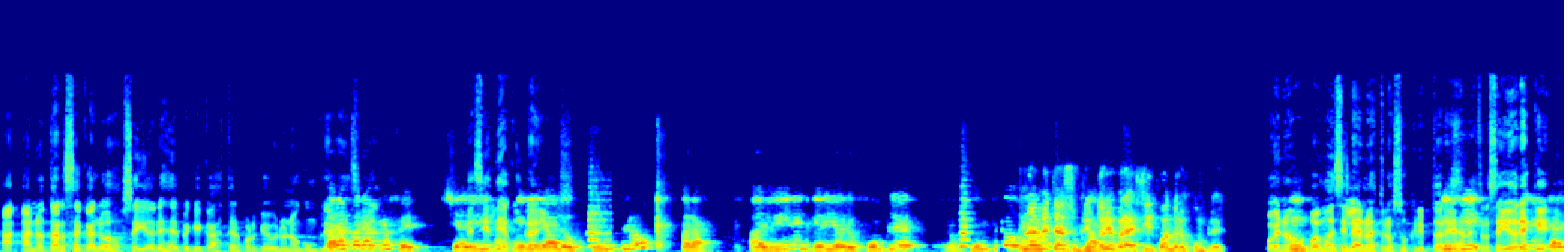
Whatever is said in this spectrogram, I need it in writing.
A- anotarse acá los seguidores de Pequecaster porque Bruno cumple. Para, para, el- profe. Si adivinan qué día cumpleaños. los cumplo, para. Adivinen qué día los cumple, los cumplo. Una los meta de suscriptores para decir cuándo los cumple. Bueno, Sí. podemos decirle a nuestros suscriptores, Sí, a nuestros seguidores que tienen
